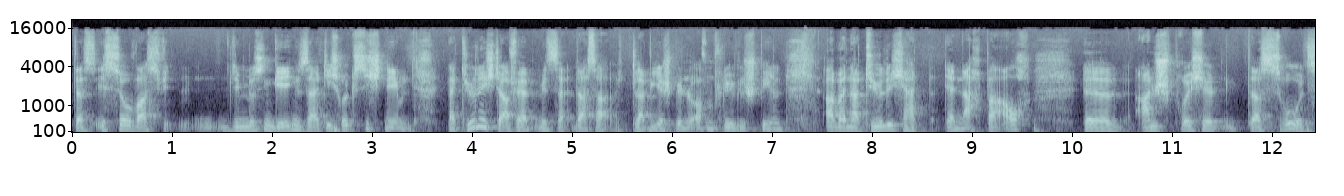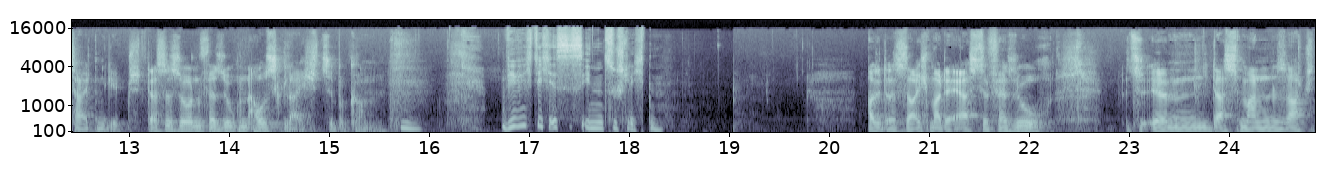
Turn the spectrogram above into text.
das ist so was, Sie müssen gegenseitig Rücksicht nehmen. Natürlich darf er mit das er Klavier spielen oder auf dem Flügel spielen, aber natürlich hat der Nachbar auch äh, Ansprüche, dass es Ruhezeiten gibt. Das ist so ein Versuch, einen Ausgleich zu bekommen. Hm. Wie wichtig ist es Ihnen zu schlichten? Also das sage ich mal, der erste Versuch. ähm, dass man sagt,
